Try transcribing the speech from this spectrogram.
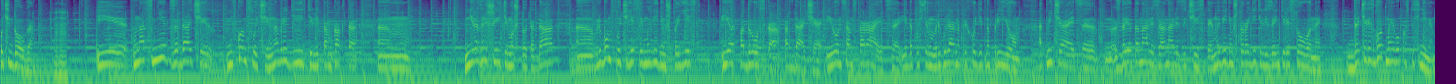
очень долго. Угу. И у нас нет задачи ни в коем случае навредить или там как-то эм, не разрешить ему что-то, да. Э, в любом случае, если мы видим, что есть и от подростка отдача, и он сам старается, и, допустим, регулярно приходит на прием, отмечается, сдает анализы, анализы чистые. Мы видим, что родители заинтересованы. Да через год мы его просто снимем.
